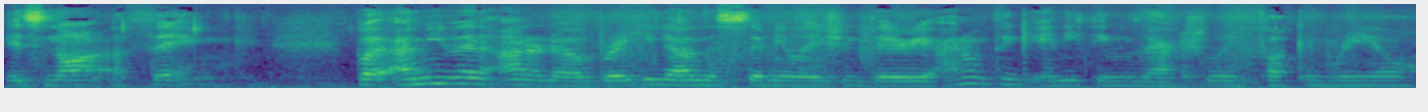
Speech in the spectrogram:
it's not a thing. But I'm even I don't know breaking down the simulation theory. I don't think anything's actually fucking real.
